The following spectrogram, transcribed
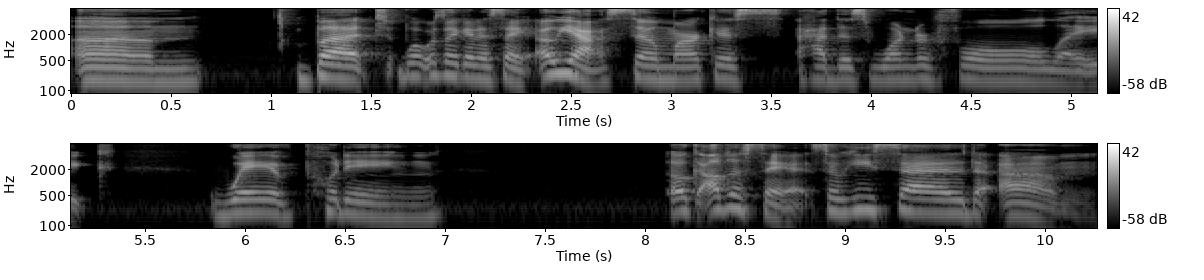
Um but what was I going to say? Oh yeah, so Marcus had this wonderful like way of putting Okay, I'll just say it. So he said um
